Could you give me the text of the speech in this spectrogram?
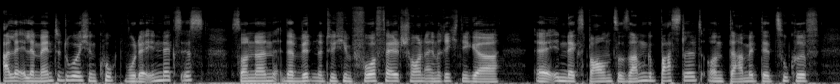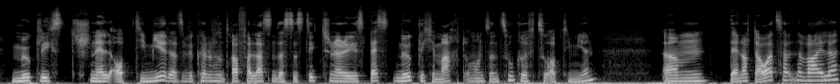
alle Elemente durch und guckt, wo der Index ist, sondern da wird natürlich im Vorfeld schon ein richtiger äh, Indexbaum zusammengebastelt und damit der Zugriff möglichst schnell optimiert. Also wir können uns darauf verlassen, dass das Dictionary das Bestmögliche macht, um unseren Zugriff zu optimieren. Ähm, dennoch dauert es halt eine Weile.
